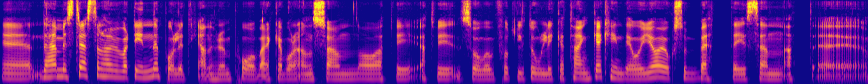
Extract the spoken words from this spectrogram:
Eh, det här med stressen har vi varit inne på lite grann, hur den påverkar vår sömn och att vi, att vi sover, fått lite olika tankar kring det. Och jag har också bett dig sen att eh,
